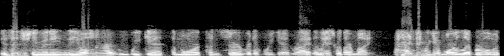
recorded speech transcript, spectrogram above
It's interesting, Vinny. The older we get, the more conservative we get, right? At least with our money. I think we get more liberal with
